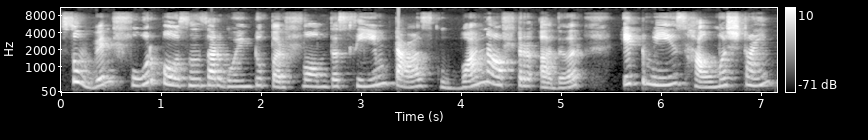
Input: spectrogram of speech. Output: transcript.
so when four persons are going to perform the same task one after other it means how much time?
